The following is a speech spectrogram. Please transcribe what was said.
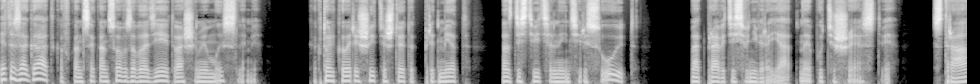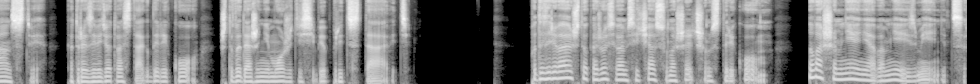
Эта загадка, в конце концов, завладеет вашими мыслями. Как только вы решите, что этот предмет вас действительно интересует, вы отправитесь в невероятное путешествие, странствие, которое заведет вас так далеко, что вы даже не можете себе представить. Подозреваю, что окажусь вам сейчас сумасшедшим стариком, но ваше мнение обо мне изменится.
